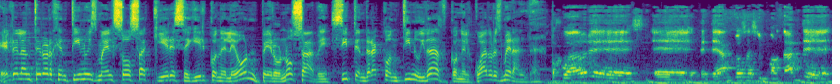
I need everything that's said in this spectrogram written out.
El delantero argentino Ismael Sosa quiere seguir con el León, pero no sabe si tendrá continuidad con el cuadro Esmeralda. Los jugadores eh, que te dan cosas importantes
